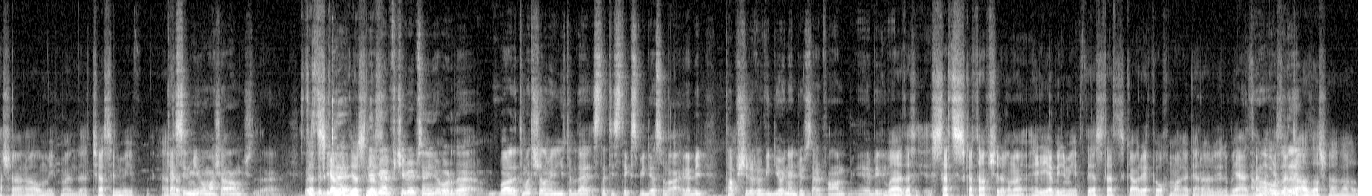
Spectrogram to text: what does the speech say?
Aşağı almayıb məndə, kəsilməyib. Kəsilməyib amma aşağı almışdı da. Statistika videosunda bilmirəm fikir veribsən ya orada. Bu arada Timothy Chalamet'in YouTube-da statistics videosu var. Elə bir tapşırığı video ilə göstərib falan. Elə bir bu arada statistika tapşırığını eləyə bilməyib də, statistika rep oxumağa qərar verib. Yəni sən də orada da- az aşağı al.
